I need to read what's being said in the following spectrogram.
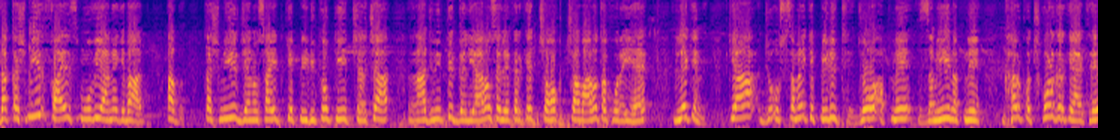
द कश्मीर फाइल्स मूवी आने के बाद, अब कश्मीर जेनोसाइड के पीड़ितों की चर्चा राजनीतिक गलियारों से लेकर के चौक चौबारों तक हो रही है। लेकिन क्या जो उस समय के पीड़ित थे, जो अपने ज़मीन, अपने घर को छोड़ करके आए थे,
